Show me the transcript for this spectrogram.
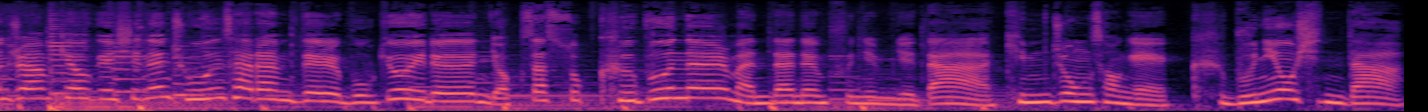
정현주와 함께하고 계시는 좋은 사람들 목요일은 역사 속 그분을 만나는 분입니다. 김종성의 그분이 오신다.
